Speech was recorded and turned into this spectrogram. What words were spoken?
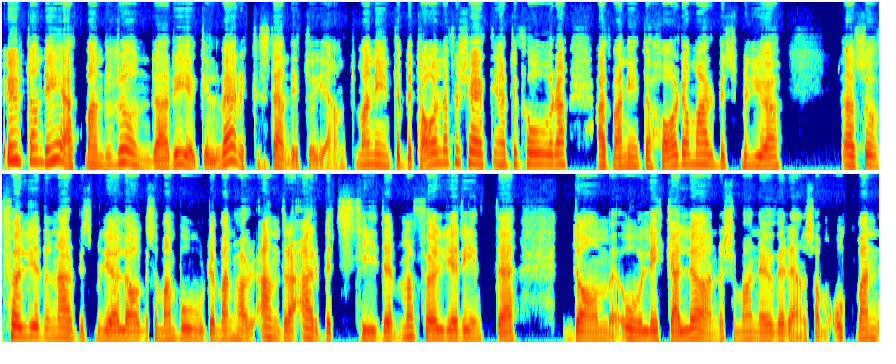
utan det är att man rundar regelverk ständigt och jämt. Man inte betalar försäkringar till Fora, att man inte har de arbetsmiljö alltså följer den arbetsmiljölag som man borde, man har andra arbetstider, man följer inte de olika löner som man är överens om och man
